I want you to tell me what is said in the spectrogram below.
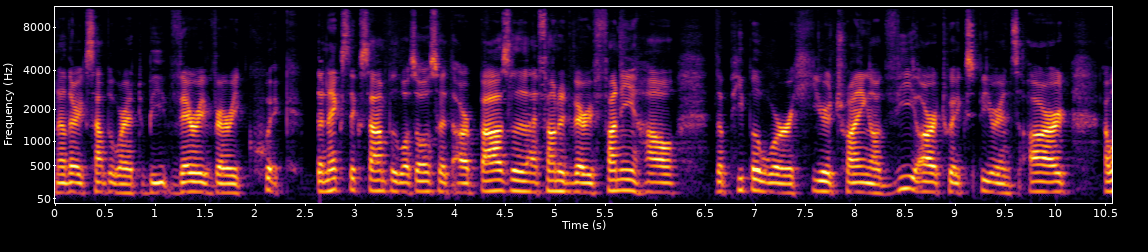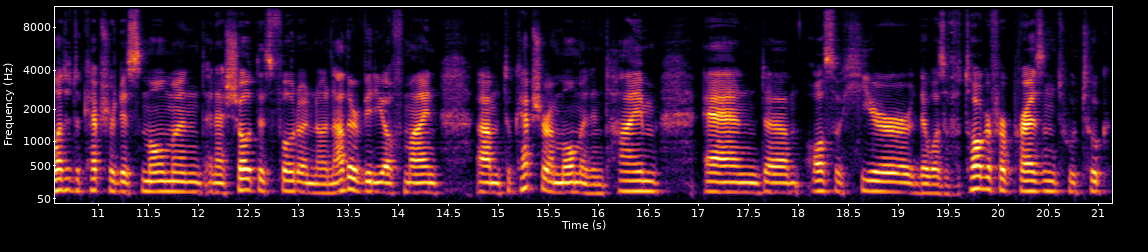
another example where I had to be very, very quick. The next example was also at Art Basel. I found it very funny how the people were here trying out VR to experience art. I wanted to capture this moment and I showed this photo in another video of mine um, to capture a moment in time. And um, also here there was a photographer present who took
